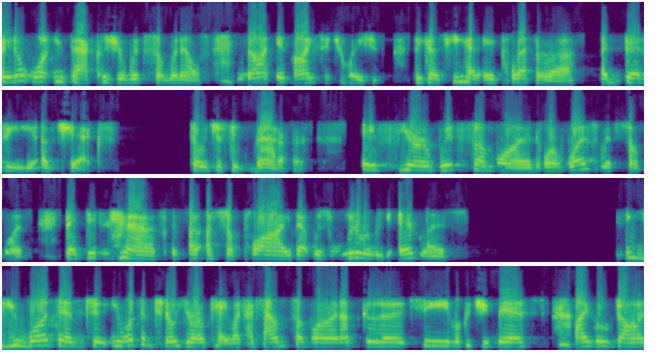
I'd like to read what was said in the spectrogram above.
They don't want you back because you're with someone else. Not in my situation because he had a plethora a bevy of chicks. So it just didn't matter. If you're with someone or was with someone that didn't have a, a supply that was literally endless, you want them to you want them to know you're okay. Like I found someone, I'm good. See, look what you missed. I moved on.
